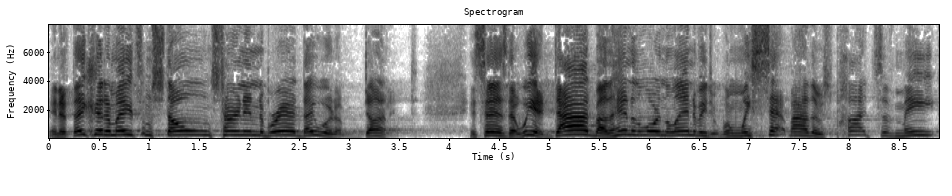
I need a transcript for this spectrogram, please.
And if they could have made some stones turn into bread, they would have done it. It says that we had died by the hand of the Lord in the land of Egypt when we sat by those pots of meat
